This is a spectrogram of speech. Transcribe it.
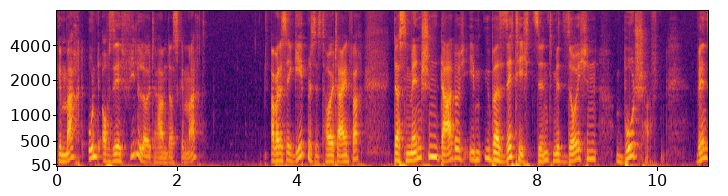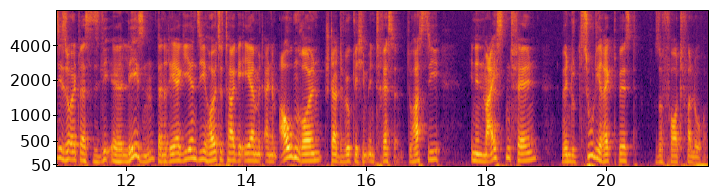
gemacht und auch sehr viele Leute haben das gemacht. Aber das Ergebnis ist heute einfach, dass Menschen dadurch eben übersättigt sind mit solchen Botschaften. Wenn sie so etwas äh, lesen, dann reagieren sie heutzutage eher mit einem Augenrollen statt wirklichem Interesse. Du hast sie in den meisten Fällen, wenn du zu direkt bist, sofort verloren.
